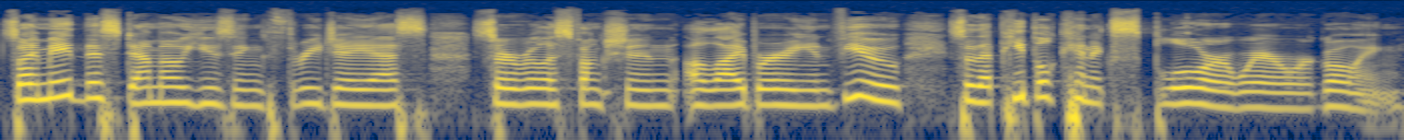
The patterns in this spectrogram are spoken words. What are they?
So I made this demo using Three.js, serverless function, a library, in Vue, so that people can explore where we're going.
